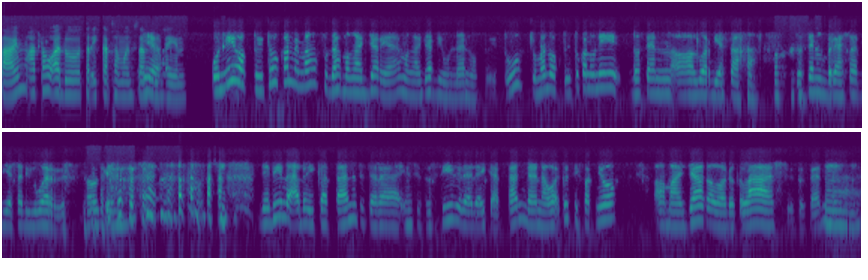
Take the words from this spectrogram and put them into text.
time atau ada terikat sama instansi iya. lain Uni waktu itu kan memang sudah mengajar ya, mengajar di Unan waktu itu. Cuman waktu itu kan Uni dosen uh, luar biasa, oh. dosen berasa biasa di luar. Oke. Okay. Jadi tidak ada ikatan secara institusi, tidak ada ikatan dan awak itu sifatnya uh, maja kalau ada kelas gitu kan. Hmm. Nah,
